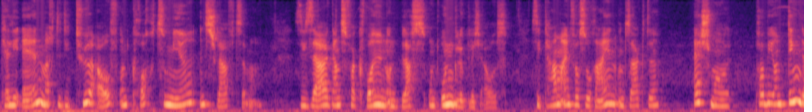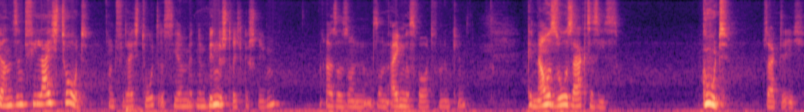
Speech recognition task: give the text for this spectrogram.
Kelly Ann machte die Tür auf und kroch zu mir ins Schlafzimmer. Sie sah ganz verquollen und blass und unglücklich aus. Sie kam einfach so rein und sagte, Ashmole, Pobby und Dingern sind vielleicht tot. Und vielleicht tot ist hier mit einem Bindestrich geschrieben. Also so ein, so ein eigenes Wort von dem Kind. Genau so sagte sie's. Gut, sagte ich.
